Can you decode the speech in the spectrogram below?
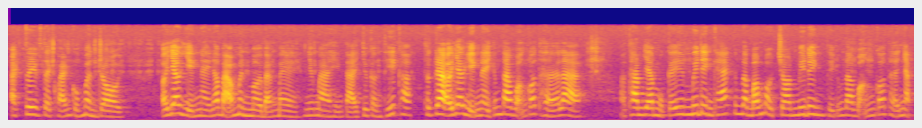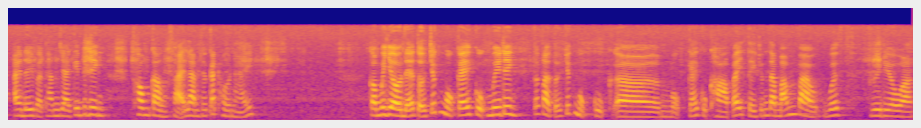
active tài khoản của mình rồi. Ở giao diện này nó bảo mình mời bạn bè nhưng mà hiện tại chưa cần thiết ha. Thực ra ở giao diện này chúng ta vẫn có thể là à, tham gia một cái meeting khác. Chúng ta bấm vào join meeting thì chúng ta vẫn có thể nhập ID và tham gia cái meeting. Không cần phải làm theo cách hồi nãy. Còn bây giờ để tổ chức một cái cuộc meeting tức là tổ chức một cuộc uh, một cái cuộc họp ấy thì chúng ta bấm vào with video on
